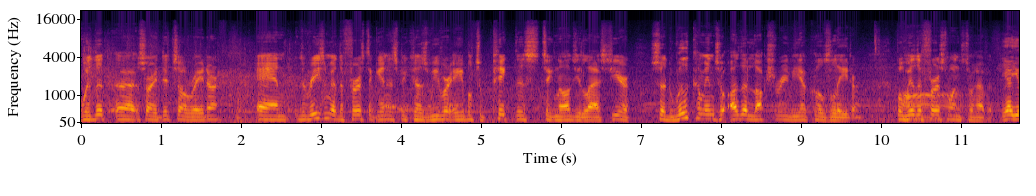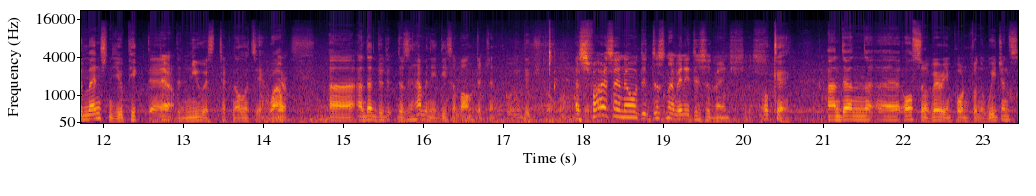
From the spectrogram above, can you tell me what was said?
with it. Uh, sorry, digital radar. And the reason we're the first again is because we were able to pick this technology last year, so it will come into other luxury vehicles later. But we're the first ones to have it. Yeah, you mentioned you picked the, Yeah. the newest technology. Wow. Uh, and then do, does it have any disadvantage in going digital? As far as I know, it doesn't have any disadvantages. Okay. And then uh, also very important for Norwegians,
